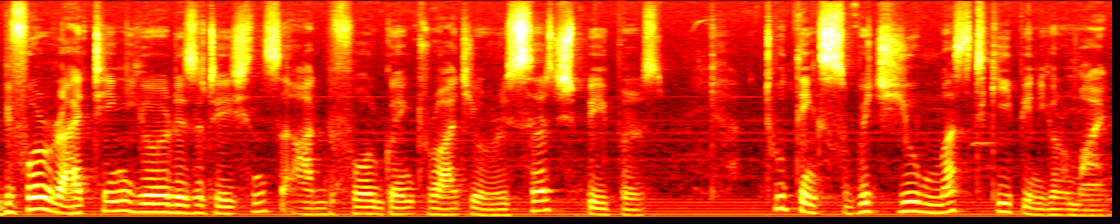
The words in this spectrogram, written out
before writing your dissertations or before going to write your research papers two things which you must keep in your mind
